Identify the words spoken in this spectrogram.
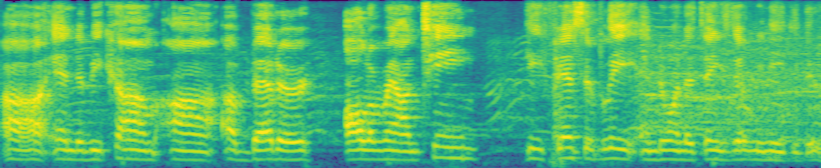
and to become a better all-around team defensively and doing the things that we need to do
